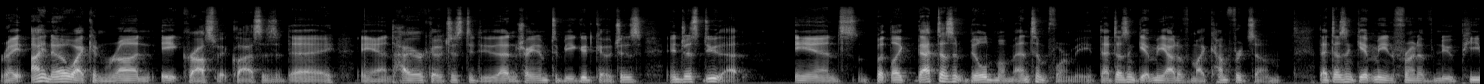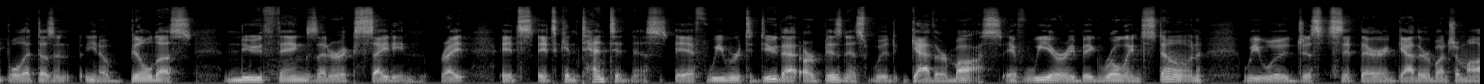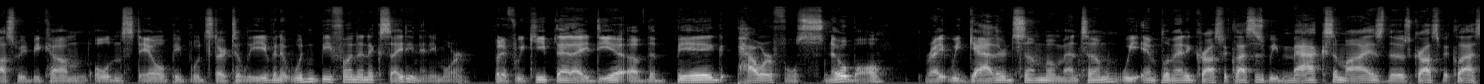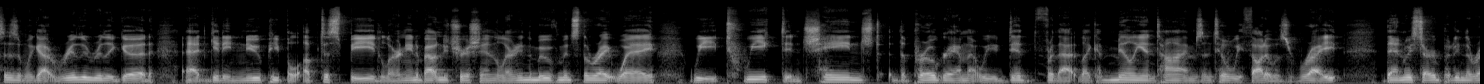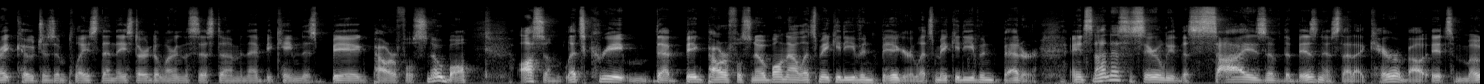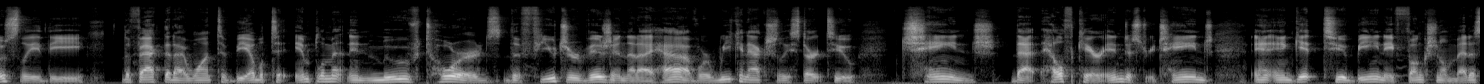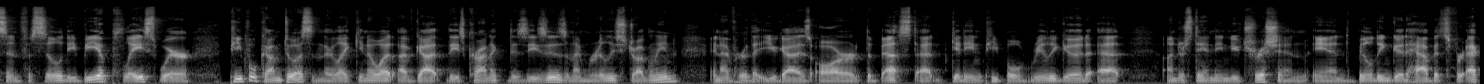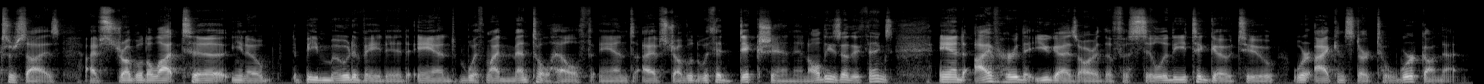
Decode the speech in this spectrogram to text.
right? I know I can run eight CrossFit classes a day and hire coaches to do that and train them to be good coaches and just do that and but like that doesn't build momentum for me. That doesn't get me out of my comfort zone. That doesn't get me in front of new people. That doesn't you know build us new things that are exciting right? It's it's contentedness. If we were to do that our business would gather moss. If we are a big rolling stone we would just sit there and gather a bunch of moss. We'd become old and stale. People would start to leave and it wouldn't be fun and exciting anymore but if we keep that idea of the big, powerful snowball, right? We gathered some momentum. We implemented CrossFit classes. We maximized those CrossFit classes and we got really, really good at getting new people up to speed, learning about nutrition, learning the movements the right way. We tweaked and changed the program that we did for that like a million times until we thought it was right. Then we started putting the right coaches in place. Then they started to learn the system and that became this big, powerful snowball awesome. Let's create that big, powerful snowball. Now let's make it even bigger. Let's make it even better. And it's not necessarily the size of the business that I care about. It's mostly the the fact that I want to be able to implement and move towards the future vision that I have where we can actually start to change that healthcare industry, change and, and, get to being a functional medicine facility, be a place where people come to us and they're like, you know what, I've got these chronic diseases and I'm really struggling. And I've heard that you guys are the best at getting people really good at understanding nutrition and building good habits for exercise. I've struggled a lot to, you know, be motivated and with my mental health and I've struggled with addiction and all these other things. And I've heard that you guys are the facility to go to where I can start to work on that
